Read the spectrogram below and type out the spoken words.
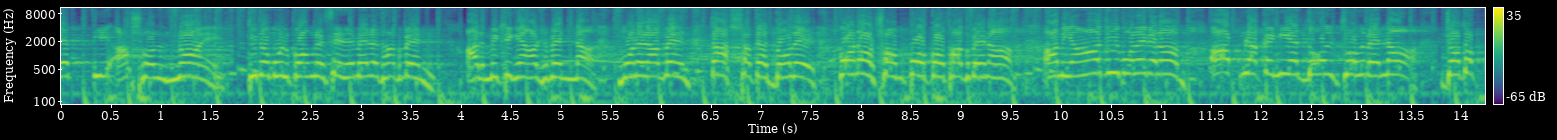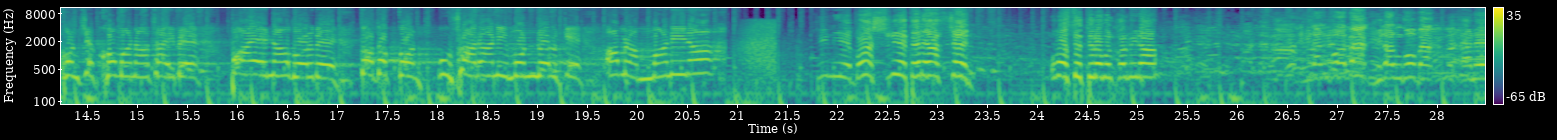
ব্যক্তি আসল নয়। তৃণমূল কংগ্রেসের এমএলএ থাকবেন। আর মিটিংয়ে আসবেন না। মনে রাখবেন তার সাথে দলের কোনো সম্পর্ক থাকবে না। আমি আজই বলে গেলাম আপনাকে নিয়ে দল চলবে না। যতক্ষণ সে ক্ষমা না চাইবে পায়ে না ধরবে ততক্ষণ উষারানী মণ্ডলকে আমরা মানি না। কি নিয়ে বাস নিয়ে তেড়ে আসছেন? উপস্থিত তৃণমূল কর্মীরা? এখানে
